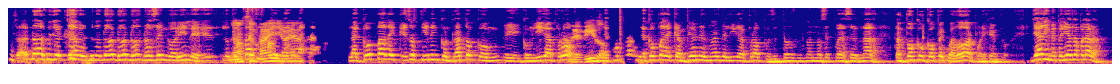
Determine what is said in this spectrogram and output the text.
No, no señor Chávez, no, no, no, no, no se engorile. Eh, lo que pasa es que la, Copa de esos tienen contrato con, eh, con Liga Pro. La Copa, la Copa, de Campeones no es de Liga Pro, pues entonces no, no se puede hacer nada. Tampoco Copa Ecuador, por ejemplo. Yadi, ¿me pedías la palabra?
